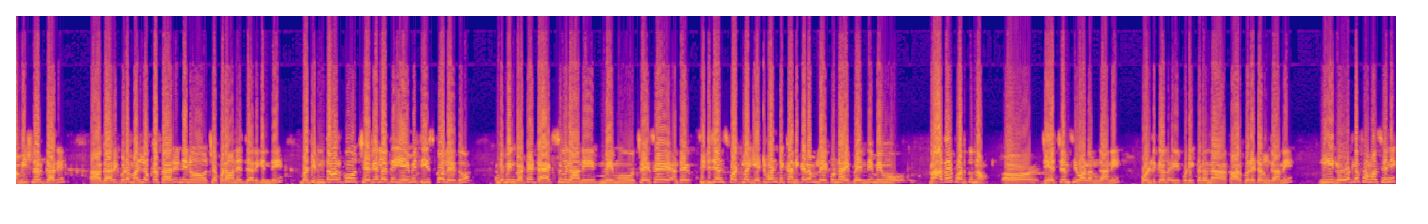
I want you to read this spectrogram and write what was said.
కమిషనర్ గారి గారికి కూడా మళ్ళీ ఒక్కసారి నేను చెప్పడం అనేది జరిగింది. బట్ ఇంతవరకు చర్యలు అయితే ఏమీ తీసుకోలేదు. అంటే మేము కట్టే ట్యాక్సులు కానీ మేము చేసే అంటే సిటిజన్స్ పట్ల ఎటువంటి కనికరం లేకుండా అయిపోయింది. మేము ప్రాధాయపడుతున్నాం జిహెచ్ఎంసీ వాళ్ళని కానీ పొలిటికల్ ఇప్పుడు ఇక్కడున్న కార్పొరేటర్లు కానీ ఈ రోడ్ల సమస్యని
